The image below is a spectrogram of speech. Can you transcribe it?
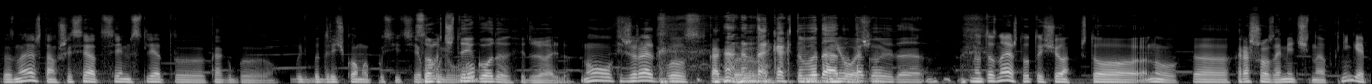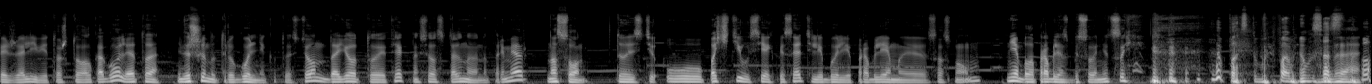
Ты знаешь, там в 60-70 лет э, как бы быть бодрячком и пустить себе пулю в 44 лоб. года Фиджеральду. Ну, Фиджеральд был как бы... Да, как-то вы, да, ну такой, да. Но ты знаешь, тут еще, что, ну, э, хорошо замечено в книге, опять же, Оливии, то, что алкоголь — это вершина треугольника. То есть он дает эффект на все остальное. Например, на сон. То есть у почти у всех писателей были проблемы со сном. Не было проблем с бессонницей. Просто были проблемы со сном.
